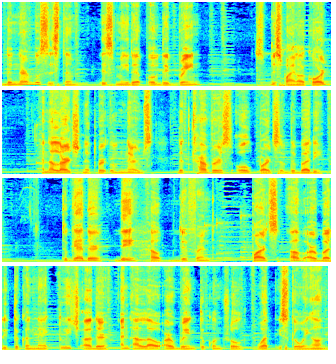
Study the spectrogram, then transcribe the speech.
The nervous system is made up of the brain, the spinal cord, and a large network of nerves that covers all parts of the body. Together, they help different parts of our body to connect to each other and allow our brain to control what is going on.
